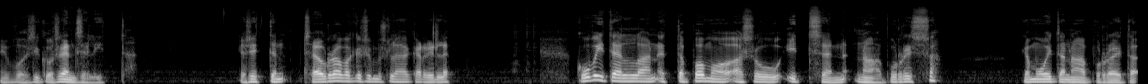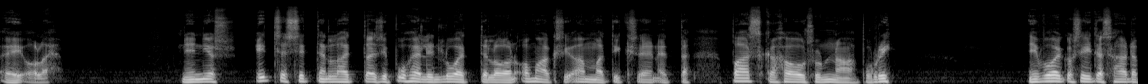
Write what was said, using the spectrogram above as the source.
Niin voisiko sen selittää? Ja sitten seuraava kysymys lääkärille. Kuvitellaan, että pomo asuu itsen naapurissa ja muita naapureita ei ole. Niin jos itse sitten laittaisi puhelinluetteloon omaksi ammatikseen, että paskahousun naapuri, niin voiko siitä saada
